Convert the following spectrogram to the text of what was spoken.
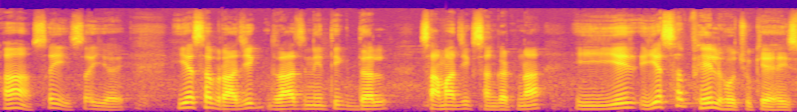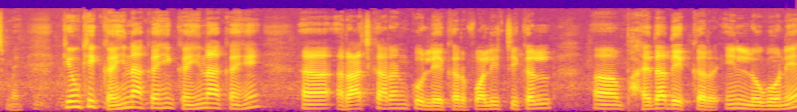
हाँ सही सही है। ये सब राजिक, राजनीतिक दल, सामाजिक संगठना, ये ये सब फेल हो चुके हैं इसमें। क्योंकि कहीं ना कहीं कहीं ना कहीं राजकारण को लेकर, पॉलिटिकल फ़ायदा देखकर इन लोगों ने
